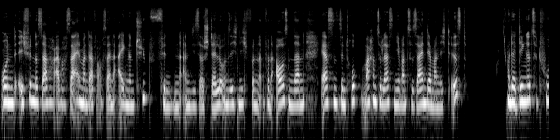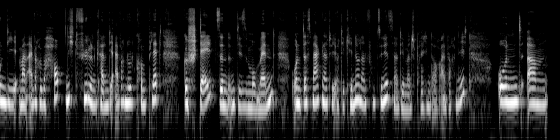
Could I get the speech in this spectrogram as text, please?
Und ich finde, es darf auch einfach sein, man darf auch seinen eigenen Typ finden an dieser Stelle und sich nicht von, von außen dann erstens den Druck machen zu lassen, jemand zu sein, der man nicht ist. Oder Dinge zu tun, die man einfach überhaupt nicht fühlen kann, die einfach nur komplett gestellt sind in diesem Moment. Und das merken natürlich auch die Kinder und dann funktioniert es dann dementsprechend auch einfach nicht. Und ähm,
